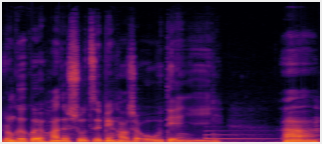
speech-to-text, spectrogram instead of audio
荣格桂花的数字编号是五点一啊。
